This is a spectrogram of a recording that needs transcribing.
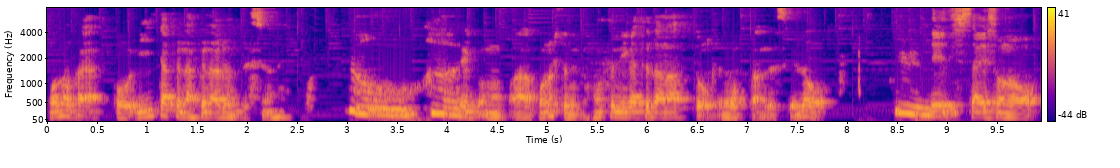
物がを言いたくなくなるんですよね。おはで、い。うんあこの人本当に苦手だなと思ったんですけど、うん。で、実際その、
